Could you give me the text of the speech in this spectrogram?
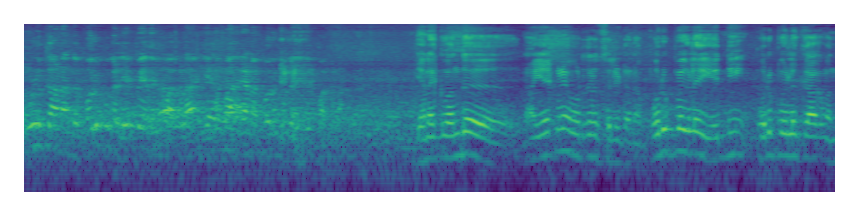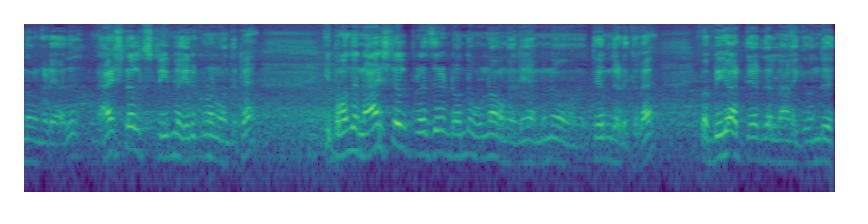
உங்களுக்கான அந்த பொறுப்புகள் எப்போ எதிர்பார்க்கலாம்? என்ன மாதிரியான பொறுப்புகள் எதிர்பார்க்கலாம்? எனக்கு வந்து நான் ஏற்கனவே ஒரு தடவை சொல்லிட்டேன் நான் பொறுப்புகளை எண்ணி பொறுப்புகளுக்காக வந்தவன் கிடையாது. நேஷ்னல் ஸ்ட்ரீமில் இருக்கணும்னு வந்துட்டேன். இப்போ வந்து நேஷ்னல் பிரசிடென்ட் வந்து இன்னும் அவங்க இன்னும் தேர்ந்தெடுக்கலை. இப்போ பீகார் தேர்தல் நாளைக்கு வந்து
